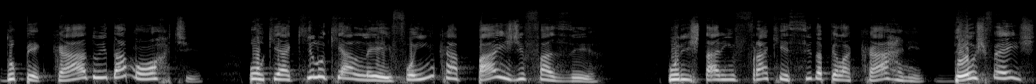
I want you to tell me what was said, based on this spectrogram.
do pecado e da morte. Porque aquilo que a lei foi incapaz de fazer, por estar enfraquecida pela carne, Deus fez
